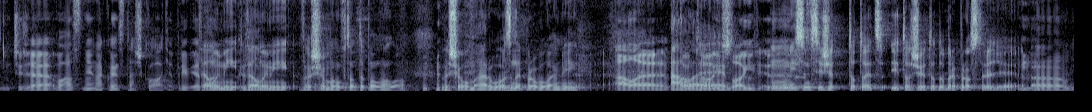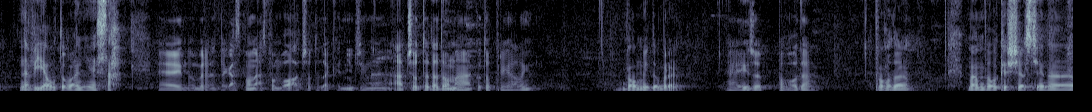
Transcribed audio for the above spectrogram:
Čiže vlastne nakoniec tá škola ťa priviedla. Veľmi mi, veľmi mi VŠMU v tomto pomohlo. VŠMU má rôzne problémy, Ale v tomto ale išlo... In... mm, myslím si, že toto je, je to, že je to dobré prostredie Mhm. uh, na vyautovanie sa. Hej, dobre, tak aspoň, aspoň bola čo teda, keď nič iné. A čo teda doma, ako to prijali? Veľmi dobré. Hej, že pohoda. Pohoda. Mám veľké šťastie na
